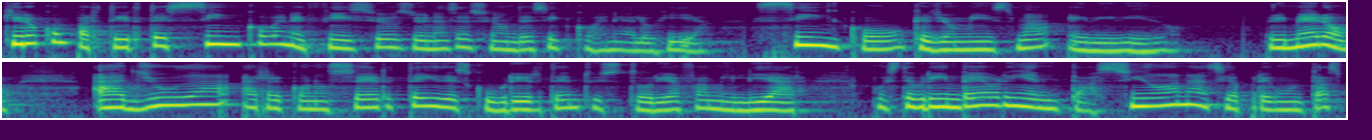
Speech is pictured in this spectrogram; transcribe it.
quiero compartirte cinco beneficios de una sesión de psicogenealogía, cinco que yo misma he vivido. Primero, ayuda a reconocerte y descubrirte en tu historia familiar, pues te brinda orientación hacia preguntas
